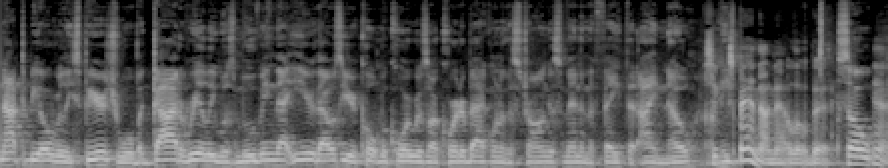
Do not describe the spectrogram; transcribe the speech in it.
Not to be overly spiritual, but God really was moving that year. That was the year Colt McCoy was our quarterback, one of the strongest men in the faith that I know. So Um, he- expand on that a little bit. so Yeah.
